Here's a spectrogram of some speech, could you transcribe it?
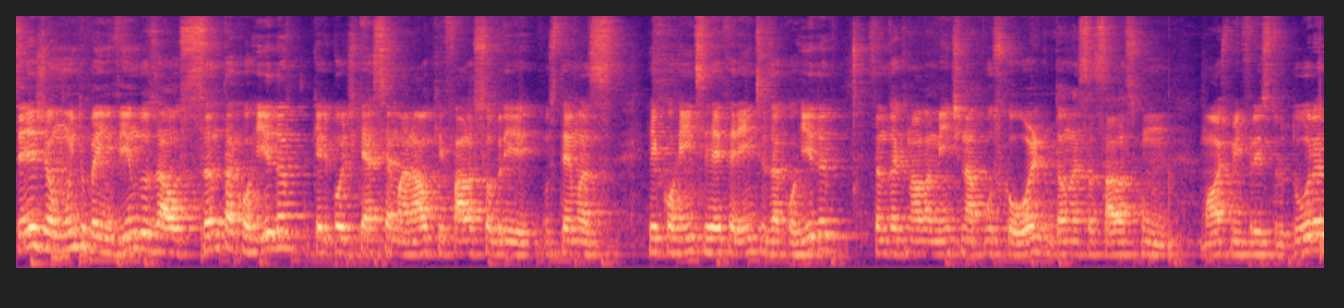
Sejam muito bem-vindos ao Santa Corrida, aquele podcast semanal que fala sobre os temas recorrentes e referentes à corrida. Estamos aqui novamente na Pusco Work, então nessas salas com uma ótima infraestrutura.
